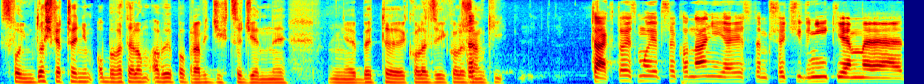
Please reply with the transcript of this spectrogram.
swoim doświadczeniem obywatelom, aby poprawić ich codzienny y, byt. Y, koledzy i koleżanki. Tak, to jest moje przekonanie. Ja jestem przeciwnikiem e,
